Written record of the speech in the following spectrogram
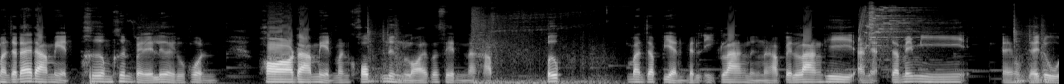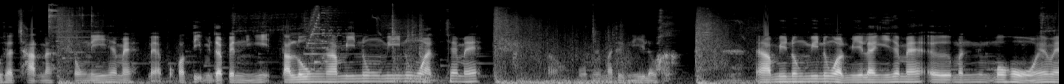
มันจะได้ดาเมจเพิ่มขึ้นไปเรื่อยๆทุกคน พอดาเมจมันครบ 100%นะครับปุ๊บมันจะเปลี่ยนเป็นอีกร่างหนึ่งนะครับ เป็นร่างที่อันเนี้ยจะไม่มี ผมจะให้ดูชัดๆนะตรงนี้ใช่ไหมแบบปกติมันจะเป็นอย่างนี้ตะลุงนะครับมีนุ่งมีนวดใช่ไหมอ้าผมไม่มาถึงนี่แล้วนะครับมีนุ่งมีนวดมีอะไรอย่างงี้ใช่ไหมเออมันโมโหใช่ไหม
